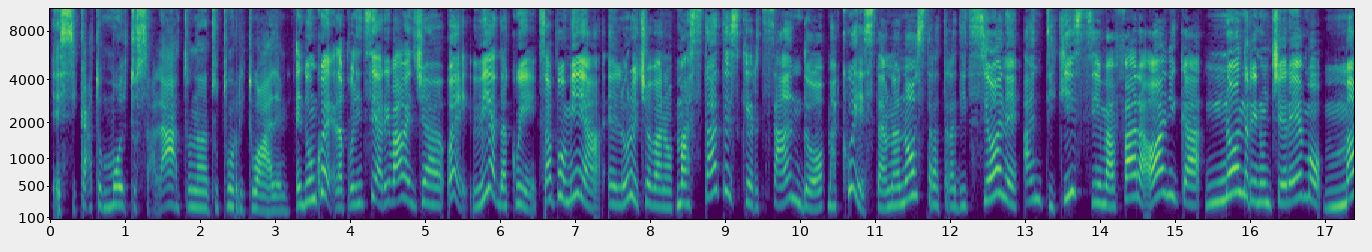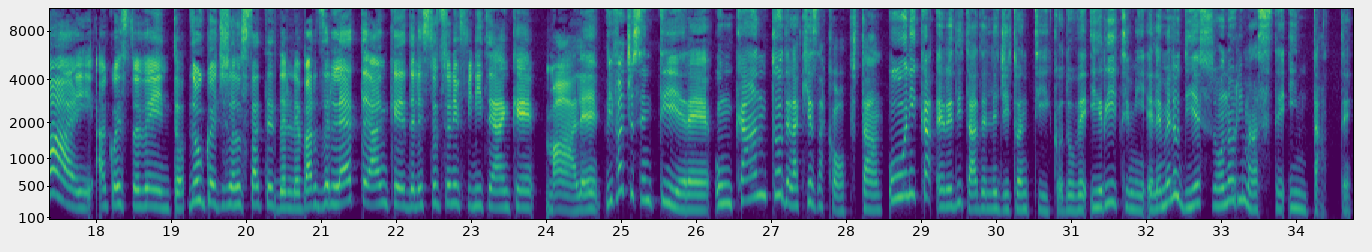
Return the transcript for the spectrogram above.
essiccato molto salato, una, tutto un rituale. E dunque la polizia arrivava e diceva, uè, via da qui, sapo mia! E loro dicevano, ma state scherzando? Ma questa è una nostra tradizione antichissima, faraonica, non rinunceremo mai a questo evento. Dunque ci sono state delle barzellette, anche delle situazioni finite anche male. Vi faccio sentire un canto della chiesa copta, unica eredità dell'Egitto antico, dove i ritmi e le melodie sono rimaste intatte.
